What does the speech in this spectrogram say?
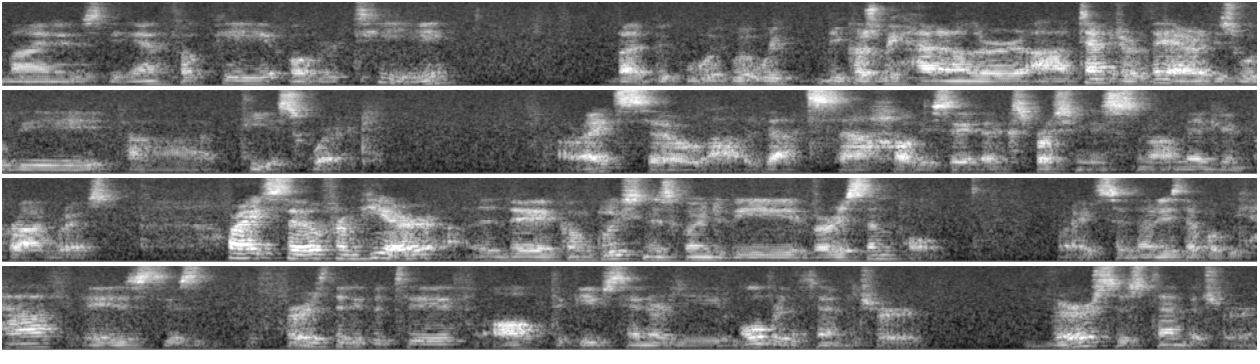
minus the enthalpy over T, but we, because we had another uh, temperature there, this will be uh, T squared. Alright, so uh, that's uh, how this expression is making progress. Alright, so from here, the conclusion is going to be very simple right? So notice that what we have is this the first derivative of the Gibbs energy over the temperature versus temperature,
